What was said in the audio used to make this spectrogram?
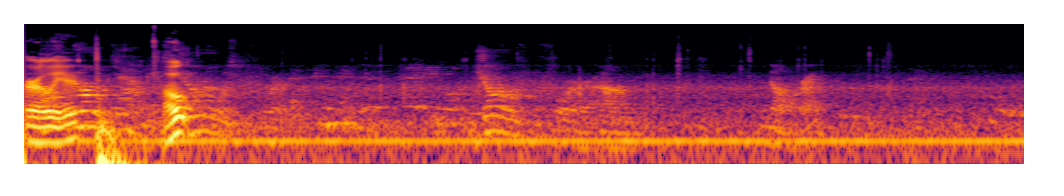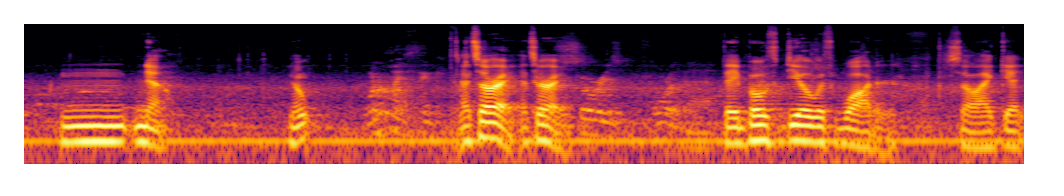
Earlier. Oh, no, yeah. because Oh. Jonah was before that. Jonah was before um, Noah, right? No. Nope. What am I thinking? of? That's all right. That's all right. Stories before that. They both deal with water, so I get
